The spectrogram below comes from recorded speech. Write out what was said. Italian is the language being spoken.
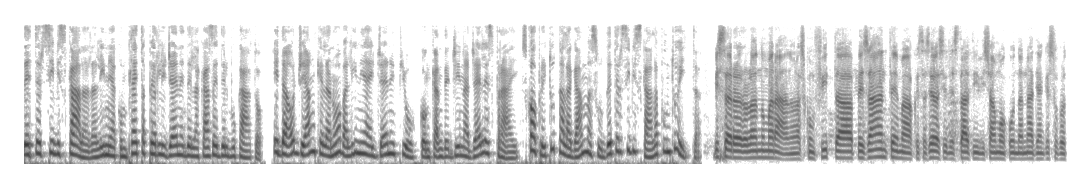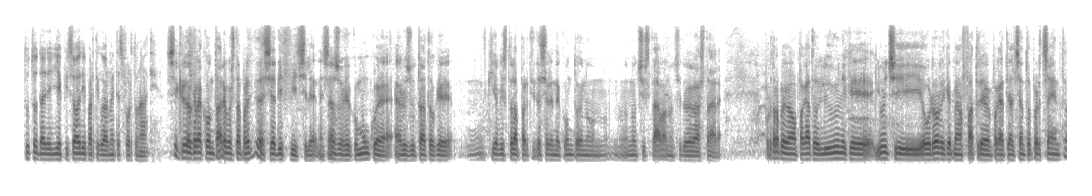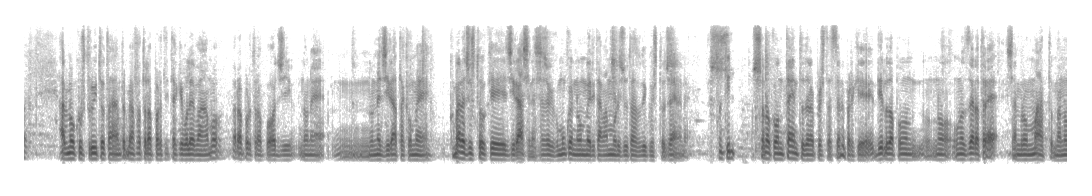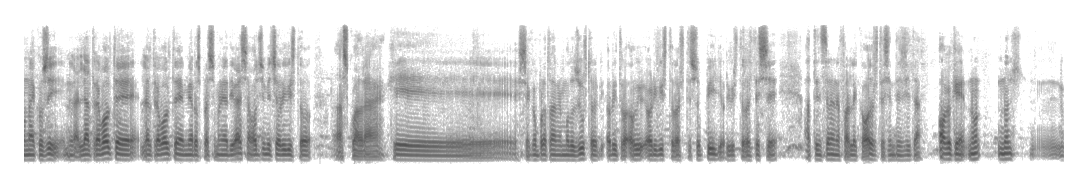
Detersivi Scala, la linea completa per l'igiene della casa e del bucato. E da oggi anche la nuova linea Igiene Più con candeggina gel e spray. Scopri tutta la gamma su detersiviscala.it. Mister Rolando Marano, una sconfitta pesante, ma questa sera siete stati diciamo, condannati anche e soprattutto da degli episodi particolarmente sfortunati. Sì, credo che raccontare questa partita sia difficile, nel senso che comunque è un risultato che chi ha visto la partita si rende conto che non, non ci stava, non ci doveva stare Purtroppo abbiamo pagato gli, uniche, gli unici errori che abbiamo fatto li abbiamo pagati al 100%, abbiamo costruito tanto, abbiamo fatto la partita che volevamo, però purtroppo oggi non è, non è girata come, come era giusto che girasse, nel senso che comunque non meritavamo un risultato di questo genere. Sono contento della prestazione perché dirlo dopo uno, uno 0-3 sembra un matto, ma non è così. Le altre, volte, le altre volte mi ero espresso in maniera diversa, oggi invece ho rivisto la squadra che si è comportata nel modo giusto, ho rivisto lo stesso piglio, ho rivisto la stessa attenzione nel fare le cose, la stessa intensità. Ovvio che non, non,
